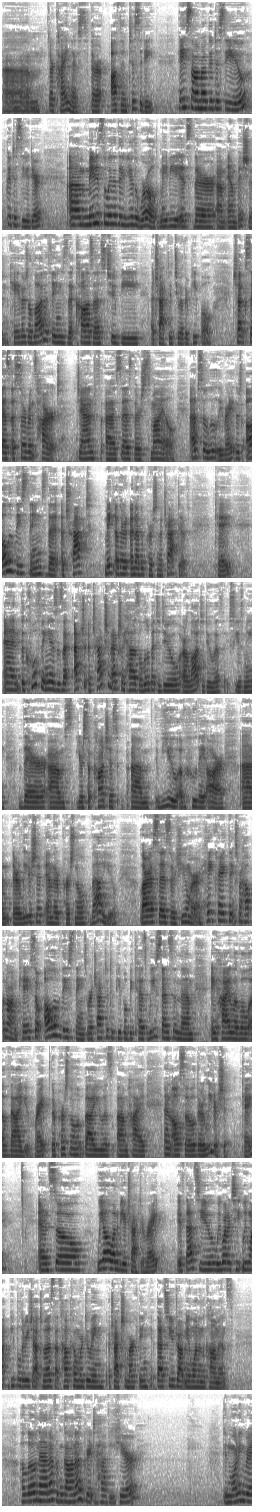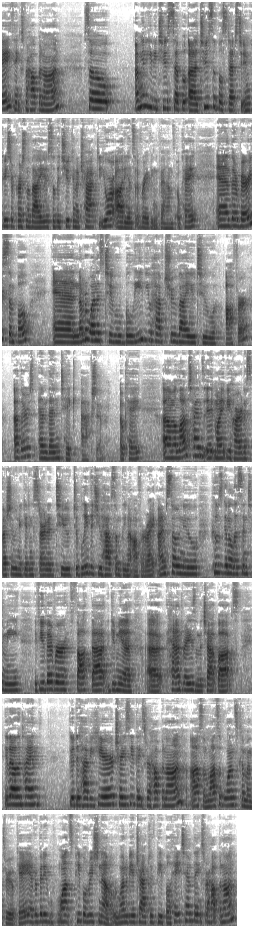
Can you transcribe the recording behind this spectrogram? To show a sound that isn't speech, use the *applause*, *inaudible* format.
um, their kindness, their authenticity. Hey Samra, good to see you. Good to see you, dear. Um, maybe it's the way that they view the world. Maybe it's their um, ambition. Okay, there's a lot of things that cause us to be attracted to other people. Chuck says a servant's heart. Jan uh, says their smile. Absolutely, right? There's all of these things that attract, make other another person attractive. Okay, and the cool thing is, is that attraction actually has a little bit to do, or a lot to do with, excuse me, their um, your subconscious um, view of who they are, um, their leadership, and their personal value. Lara says their humor. Hey, Craig, thanks for hopping on. Okay, so all of these things, we're attracted to people because we sense in them a high level of value, right? Their personal value is um, high, and also their leadership, okay? And so we all want to be attractive, right? If that's you, we want to te- we want people to reach out to us. That's how come we're doing attraction marketing. If that's you, drop me a one in the comments. Hello, Nana from Ghana. Great to have you here. Good morning, Ray. Thanks for hopping on. So I'm going to give you two simple, uh, two simple steps to increase your personal value so that you can attract your audience of raving fans, okay? And they're very simple. And number one is to believe you have true value to offer others and then take action, okay? Um, a lot of times it might be hard, especially when you're getting started, to to believe that you have something to offer. Right? I'm so new. Who's going to listen to me? If you've ever thought that, give me a, a hand raise in the chat box. Hey, Valentine, Good to have you here. Tracy, thanks for hopping on. Awesome. Lots of ones coming through, okay? Everybody wants people reaching out. We want to be attractive people. Hey, Tim, thanks for hopping on.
